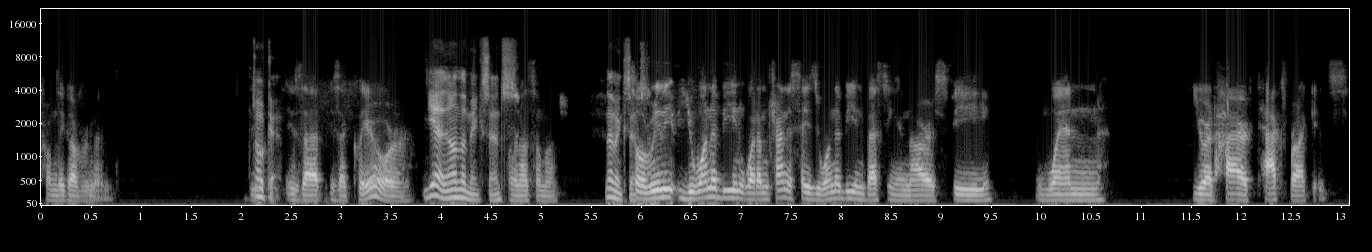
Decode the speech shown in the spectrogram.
from the government Okay. is that is that clear or Yeah, no, that makes sense. or not so much That makes sense. so really you want to be in what i'm trying to say is you want to be investing in rsp when you're at higher tax brackets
